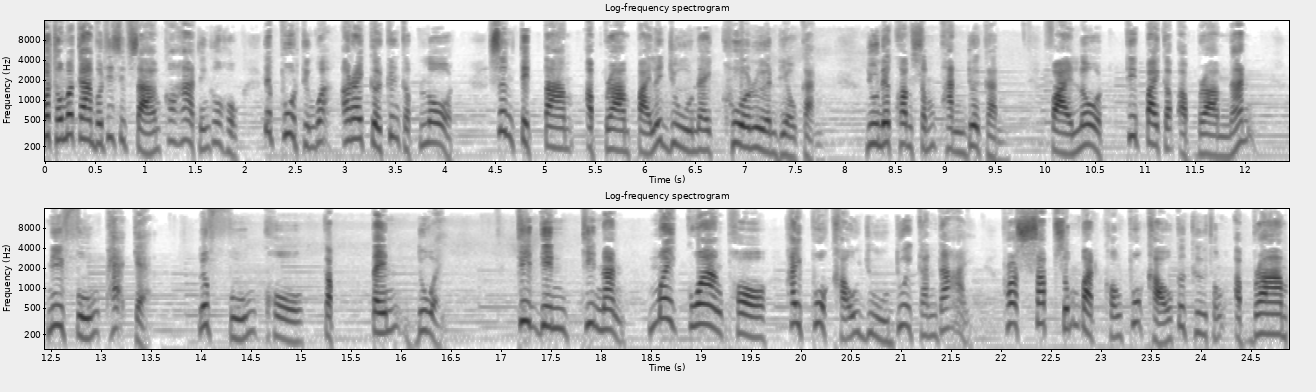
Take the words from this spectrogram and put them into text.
พระธรรมการบทที่ 13ข้อ5ถึงข้อ6ได้พูดถึงว่าอะไรเกิดขึ้นกับโลด ซึ่งติดตามอับรามไปและอยู่ในครัวเรือนเดียวกัน อยู่ในความสัมพันธ์ด้วยกัน ฝ่ายโลดที่ไปกับอับรามนั้น มีฝูงแพะแกะ และฝูงโคกับเต็นท์ด้วย ที่ดินที่นั่นไม่กว้างพอให้พวกเขาอยู่ด้วยกันได้ เพราะทรัพย์สมบัติของพวกเขาก็คือของอับราม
